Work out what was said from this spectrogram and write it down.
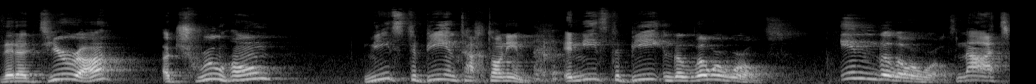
that a dira, a true home, needs to be in tachtonim. It needs to be in the lower worlds. In the lower worlds, not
